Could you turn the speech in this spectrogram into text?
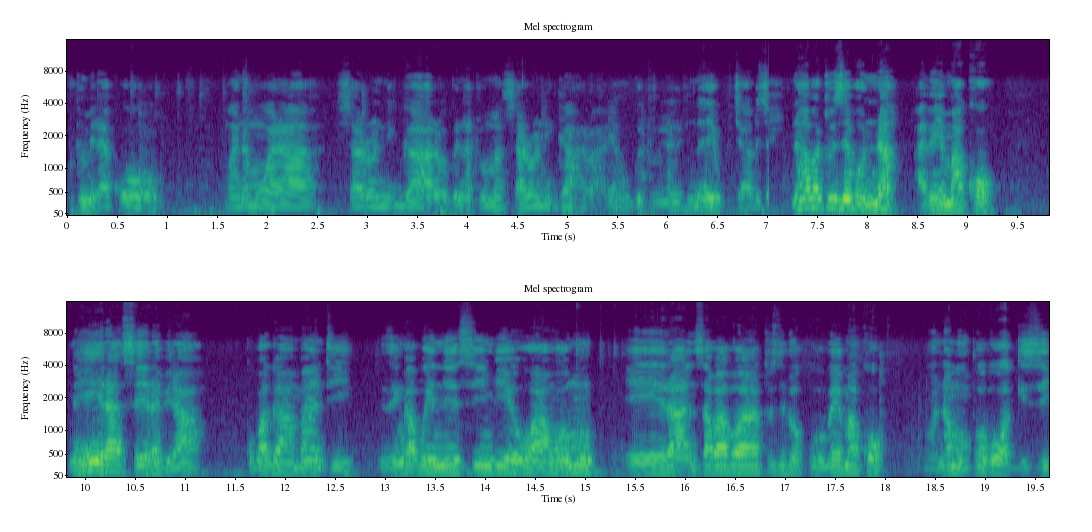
kutumirako mwana muwala sharon gaalo gwe natuuma sharon gaalo ali awo gwe tuli naye ku kyalo kya n'abatuuze bonna ab'emako naye era seerabira kubagamba nti nze nga bwe neesimbyewo awamu era nsaba abatuuze b'emako bonna mumpe obuwagizi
